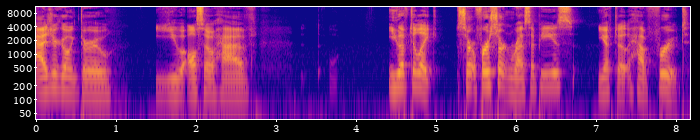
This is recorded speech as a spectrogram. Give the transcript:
as you're going through, you also have you have to like cer- for certain recipes you have to have fruit,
